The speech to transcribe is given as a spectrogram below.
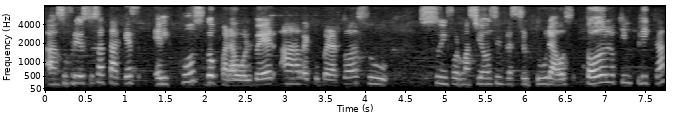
han sufrido estos ataques, el costo para volver a recuperar toda su, su información, su infraestructura o todo lo que implica,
